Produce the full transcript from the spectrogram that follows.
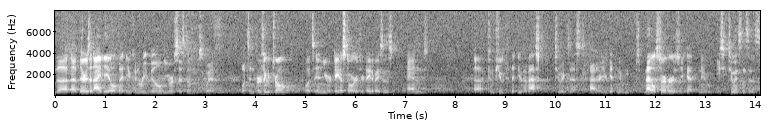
The, uh, there's an ideal that you can rebuild your systems with what's in version control, what's in your data stores, your databases, and uh, compute that you have asked to exist. Either you get new metal servers, you get new EC2 instances.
